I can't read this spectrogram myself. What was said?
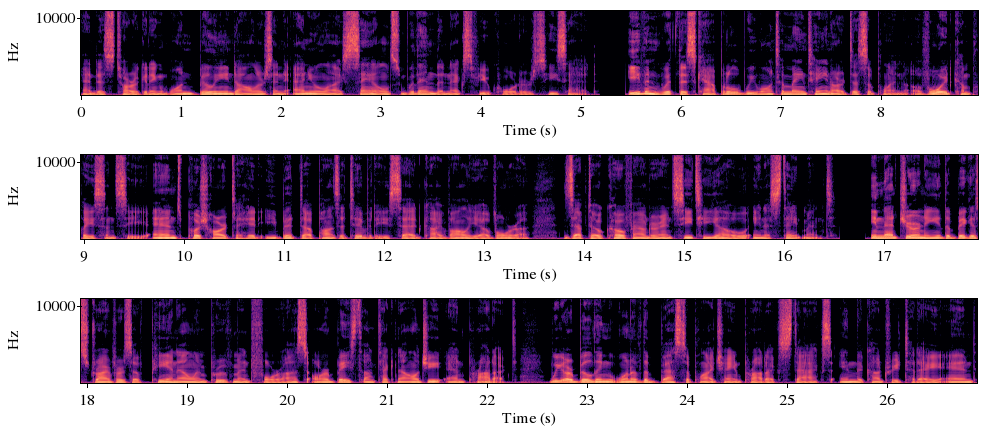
and is targeting $1 billion in annualized sales within the next few quarters, he said. Even with this capital, we want to maintain our discipline, avoid complacency, and push hard to hit EBITDA positivity, said Kaivalya Vohra, Zepto co-founder and CTO, in a statement. In that journey, the biggest drivers of P&L improvement for us are based on technology and product. We are building one of the best supply chain product stacks in the country today, and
